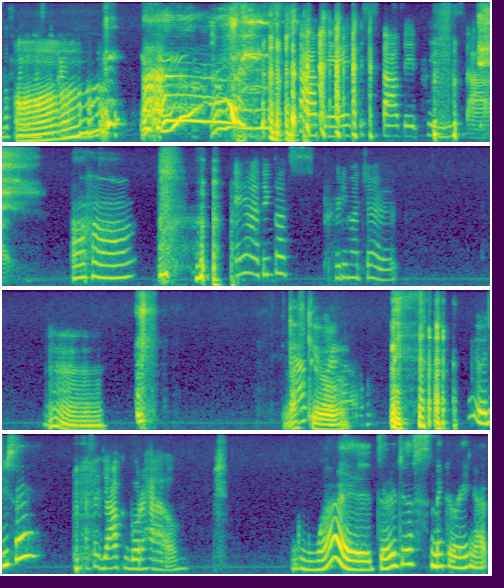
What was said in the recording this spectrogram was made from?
before he Aww. Stop it! Stop it! Please stop. Uh huh. Yeah, I think that's pretty much it. Hmm. That's Y'all could go to cute. hell. What'd you say? I said y'all could go to hell. What? They're just snickering at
